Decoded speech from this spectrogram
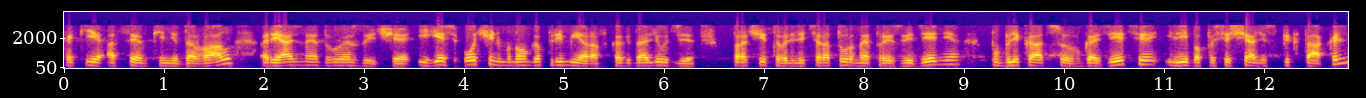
какие оценки не давал, реальное двуязычие. И есть очень много примеров, когда люди прочитывали литературное произведение, публикацию в газете, либо посещали спектакль,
